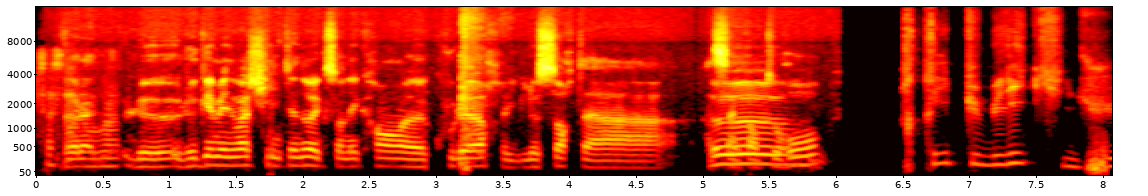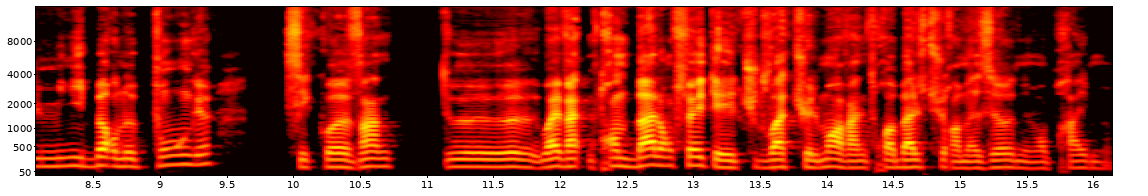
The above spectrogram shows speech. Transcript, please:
Ça, ça Voilà, vaut un- le, le Game Watch Nintendo avec son écran euh, couleur, ils le sortent à, à 50 Euh, euros. Prix public du mini borne Pong, c'est quoi 20, euh, ouais, 20 30 balles en fait, et tu le vois actuellement à 23 balles sur Amazon en Prime.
